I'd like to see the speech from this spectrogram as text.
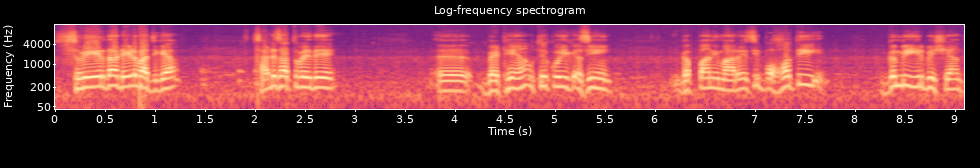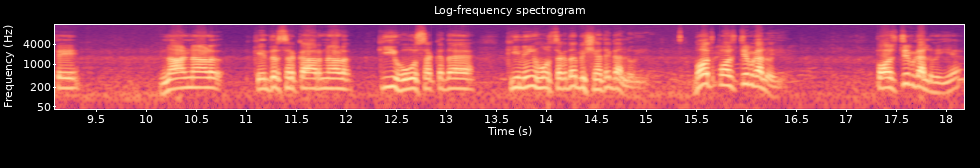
ਸਵੇਰ ਦਾ 1:30 ਵੱਜ ਗਿਆ। 7:30 ਵਜੇ ਦੇ ਬੈਠੇ ਆ ਉੱਥੇ ਕੋਈ ਅਸੀਂ ਗੱਪਾਂ ਨਹੀਂ ਮਾਰ ਰਹੇ। ਸੀ ਬਹੁਤ ਹੀ ਗੰਭੀਰ ਵਿਸ਼ਿਆਂ ਤੇ ਨਾਲ ਨਾਲ ਕੇਂਦਰ ਸਰਕਾਰ ਨਾਲ ਕੀ ਹੋ ਸਕਦਾ ਹੈ, ਕੀ ਨਹੀਂ ਹੋ ਸਕਦਾ, ਵਿਸ਼ਿਆਂ ਤੇ ਗੱਲ ਹੋਈ ਹੈ। ਬਹੁਤ ਪੋਜ਼ਿਟਿਵ ਗੱਲ ਹੋਈ ਹੈ। ਪੋਜ਼ਿਟਿਵ ਗੱਲ ਹੋਈ ਹੈ।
